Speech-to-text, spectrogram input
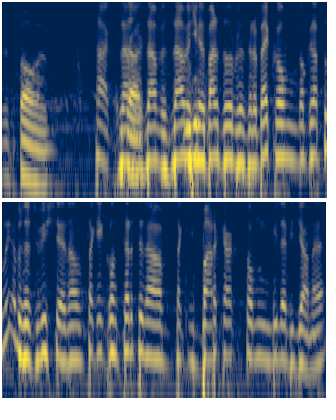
zespołem. Tak, znamy, Tak. znamy, znamy się Nie- bardzo dobrze z Rebeką. No gratulujemy rzeczywiście, no, takie koncerty na takich barkach są mile widziane.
